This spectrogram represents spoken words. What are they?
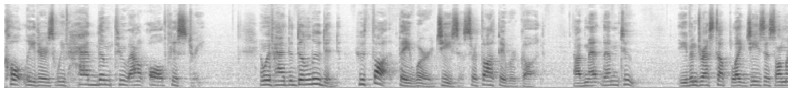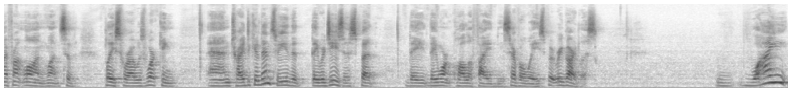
cult leaders, we've had them throughout all history. And we've had the deluded who thought they were Jesus or thought they were God. I've met them too. Even dressed up like Jesus on my front lawn once, a place where I was working, and tried to convince me that they were Jesus, but they, they weren't qualified in several ways. But regardless, why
